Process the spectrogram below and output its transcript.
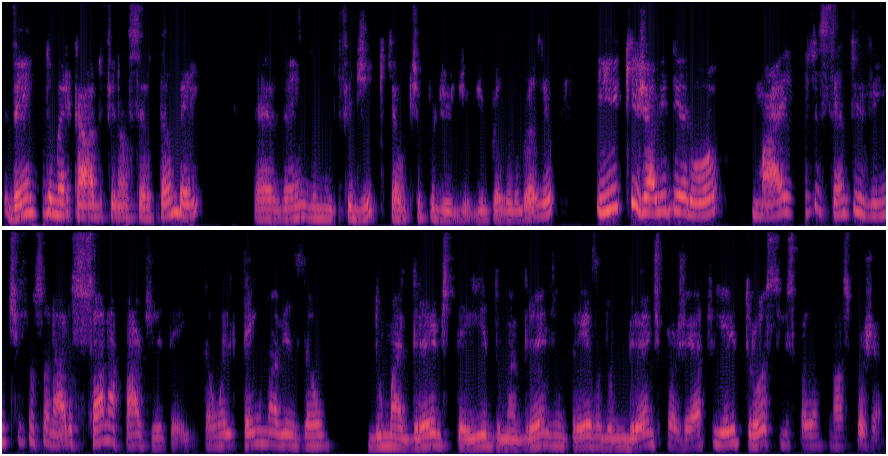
vem do mercado financeiro também, é, vem do FDIC, que é um tipo de, de, de empresa do Brasil, e que já liderou mais de 120 funcionários só na parte de TI. Então, ele tem uma visão de uma grande TI, de uma grande empresa, de um grande projeto, e ele trouxe isso para o nosso projeto.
